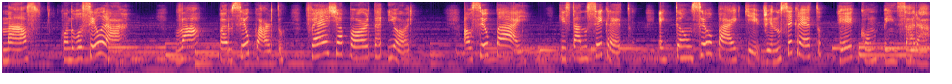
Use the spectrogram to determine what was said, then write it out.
Mas quando você orar, vá para o seu quarto, feche a porta e ore. Ao seu pai que está no secreto. Então, seu pai que vê no secreto recompensará.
